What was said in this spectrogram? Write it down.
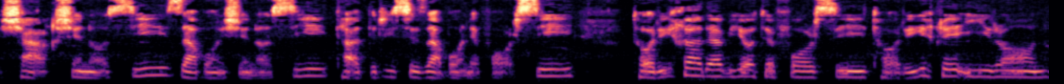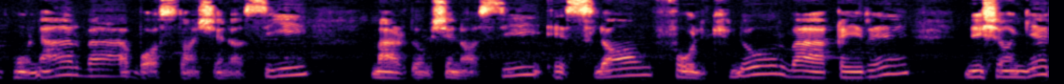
شرقشناسی، زبانشناسی، تدریس زبان فارسی، تاریخ ادبیات فارسی، تاریخ ایران، هنر و باستانشناسی، مردم شناسی، اسلام، فولکلور و غیره نشانگر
